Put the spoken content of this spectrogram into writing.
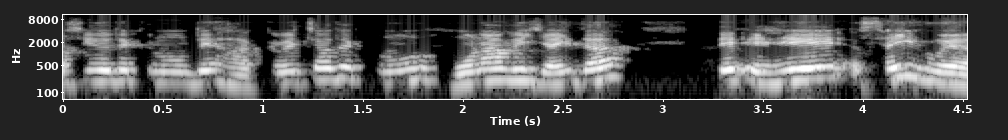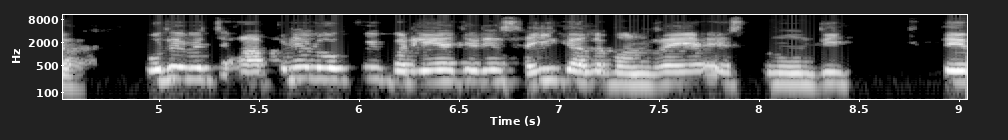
ਅਸੀਂ ਉਹਦੇ ਕਾਨੂੰਨ ਦੇ ਹੱਕ ਵਿੱਚ ਆ ਤੇ ਕਾਨੂੰਨ ਹੋਣਾ ਵੀ ਚਾਹੀਦਾ ਤੇ ਇਹ ਸਹੀ ਹੋਇਆ। ਉਹਦੇ ਵਿੱਚ ਆਪਣੇ ਲੋਕ ਵੀ ਬੜੇ ਆ ਜਿਹੜੇ ਸਹੀ ਗੱਲ ਮੰਨ ਰਹੇ ਆ ਇਸ ਕਾਨੂੰਨ ਦੀ। ਤੇ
